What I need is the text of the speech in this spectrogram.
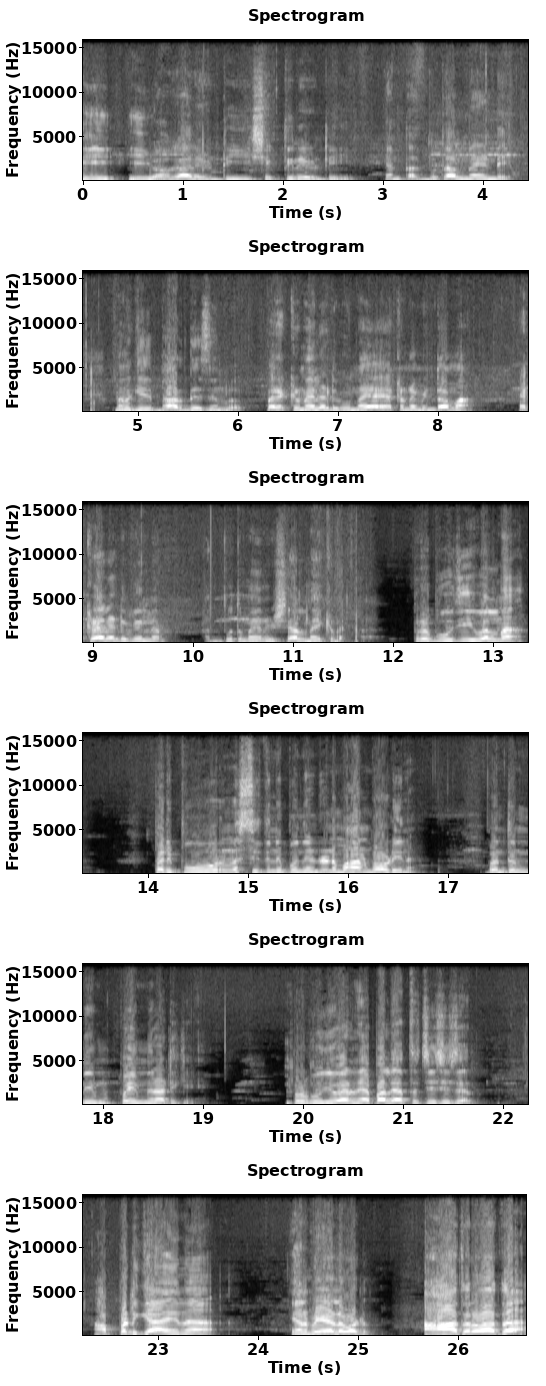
ఈ ఈ యోగాలు ఏమిటి ఈ శక్తులు ఏమిటి ఎంత అద్భుతాలు ఉన్నాయండి మనకి భారతదేశంలో. మరి ఎక్కడైనా ఇలాంటివి ఉన్నాయా? ఎక్కడైనా వింటామా? ఎక్కడ ఇలాంటివి వెళ్ళాం అద్భుతమైన విషయాలు ఉన్నాయి ఇక్కడ. ప్రభుజీ వలన పరిపూర్ణ స్థితిని పొందినటువంటి మహానుభావుడైన పంతొమ్మిది ముప్పై ఎనిమిది నాటికి ప్రభుజీ వారు నేపాల్ యాత్ర చేసేసారు అప్పటికి ఆయన ఎనభై ఏళ్ళవాడు ఆ తర్వాత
